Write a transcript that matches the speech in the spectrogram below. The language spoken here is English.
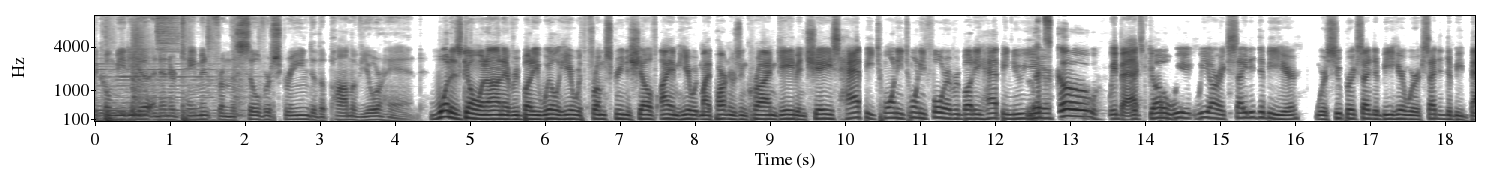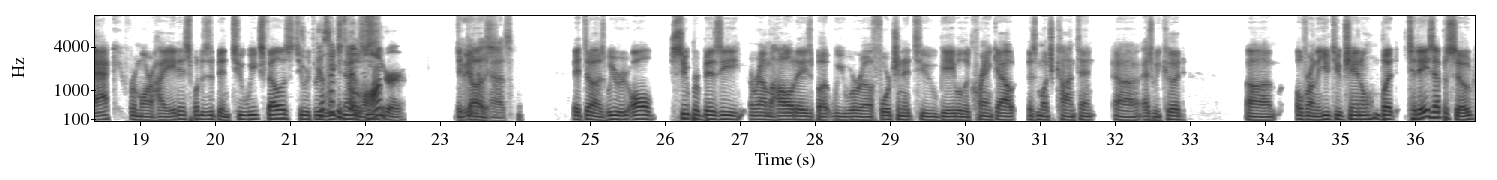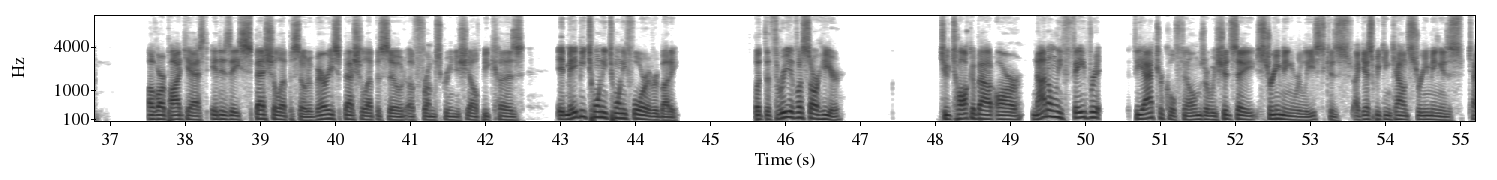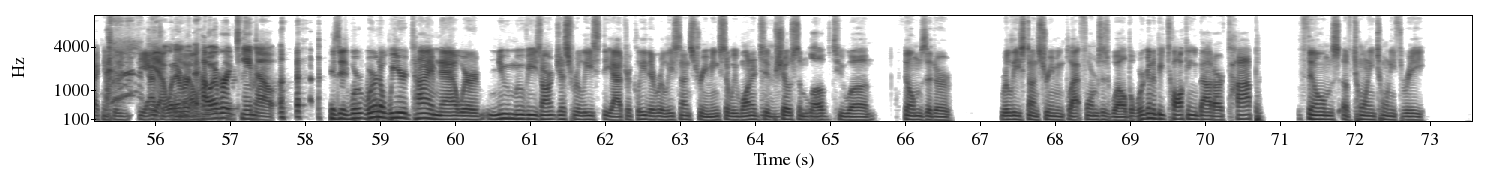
physical media and entertainment from the silver screen to the palm of your hand. What is going on, everybody? Will here with From Screen to Shelf. I am here with my partners in crime, Gabe and Chase. Happy 2024, everybody. Happy New Year. Let's go. We back. Let's go. We we are excited to be here. We're super excited to be here. We're excited to be back from our hiatus. What has it been? Two weeks, fellas? Two or three Feels like weeks it's now? been longer. It Dude, does. really has. It does. We were all super busy around the holidays, but we were uh, fortunate to be able to crank out as much content uh, as we could um, over on the YouTube channel. But today's episode of our podcast, it is a special episode, a very special episode of From Screen to Shelf because it may be 2024, everybody, but the three of us are here to talk about our not only favorite theatrical films, or we should say streaming released, because I guess we can count streaming as technically theatrical. Yeah, whatever. now. However, it came out. because we're we're in a weird time now where new movies aren't just released theatrically; they're released on streaming. So we wanted to Mhm. show some love to uh, films that are released on streaming platforms as well. But we're going to be talking about our top films of 2023,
